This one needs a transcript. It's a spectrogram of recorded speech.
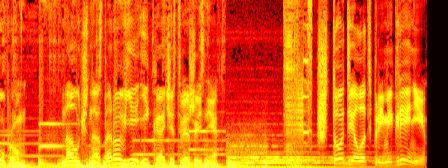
Купрум. Научное здоровье и качестве жизни. Что делать при мигрени?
